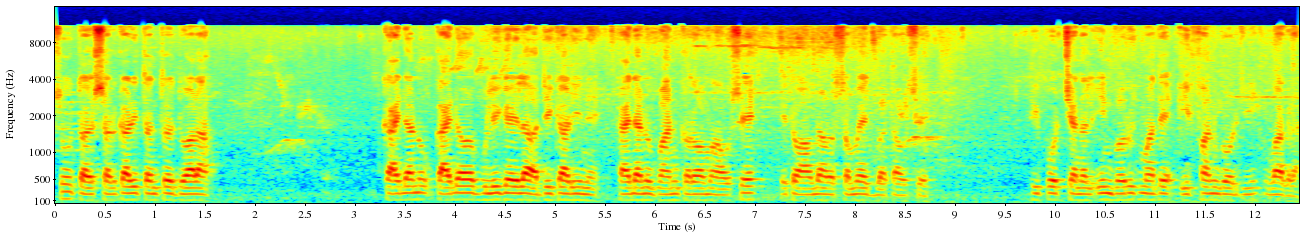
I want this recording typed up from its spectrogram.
શું સરકારી તંત્ર દ્વારા કાયદાનું કાયદા ભૂલી ગયેલા અધિકારીને કાયદાનું ભાન કરવામાં આવશે? એ તો આવનારો સમય જ બતાવશે. રિપોર્ટ ચેનલ ઇન ભરૂચ માટે ઇરફાન ગોરજી વાગડા.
